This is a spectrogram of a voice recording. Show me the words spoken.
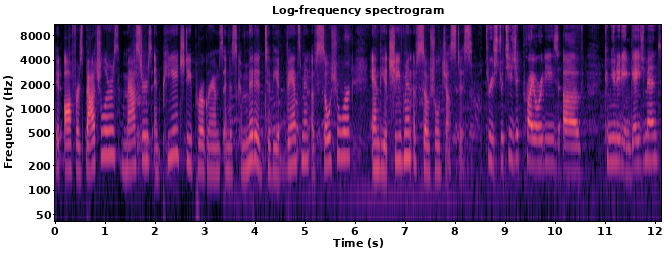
It offers bachelor's, master's, and PhD programs and is committed to the advancement of social work and the achievement of social justice. Through strategic priorities of community engagement,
